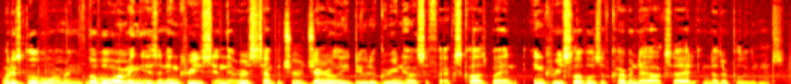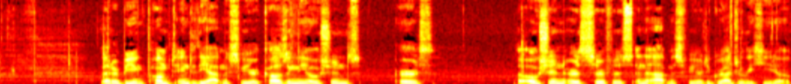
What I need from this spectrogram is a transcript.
What is global warming? Global warming is an increase in the Earth's temperature generally due to greenhouse effects caused by an increased levels of carbon dioxide and other pollutants that are being pumped into the atmosphere, causing the oceans, Earth, the ocean, Earth's surface, and the atmosphere to gradually heat up.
